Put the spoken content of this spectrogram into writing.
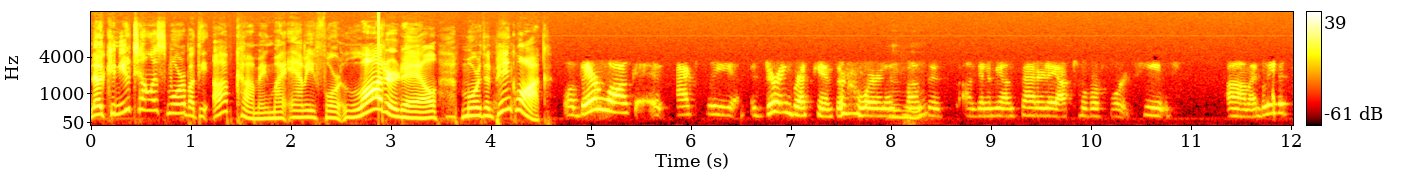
Now, can you tell us more about the upcoming Miami Fort Lauderdale More Than Pink Walk? Well, their walk is actually is during Breast Cancer Awareness Month. It's uh, going to be on Saturday, October 14th. Um, I believe it's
